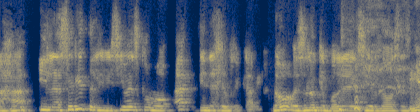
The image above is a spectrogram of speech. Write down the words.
Ajá. Y la serie televisiva es como, ah, tiene Henry Cavill, ¿no? Eso es lo que podría decir, ¿no? O sea, es como,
